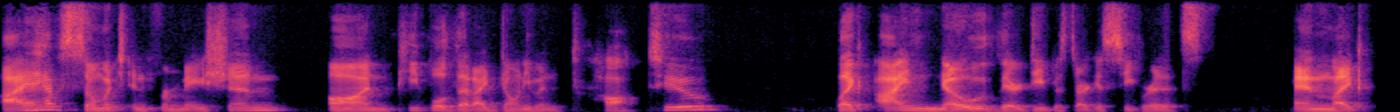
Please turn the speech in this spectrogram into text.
I have so much information on people that I don't even talk to. Like I know their deepest, darkest secrets. And like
